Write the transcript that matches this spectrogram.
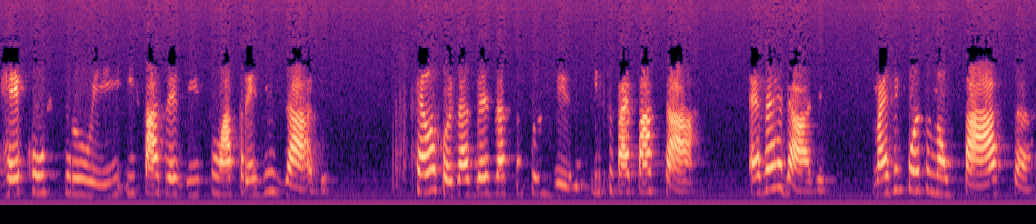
reconstruir e fazer disso um aprendizado. Aquela coisa, às vezes as pessoas dizem, isso vai passar. É verdade. Mas enquanto não passa,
